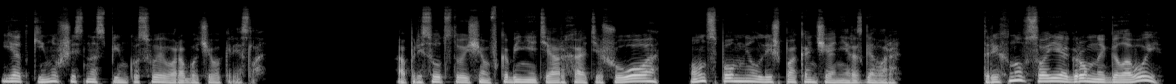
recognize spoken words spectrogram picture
и откинувшись на спинку своего рабочего кресла. О присутствующем в кабинете Архате Шуова он вспомнил лишь по окончании разговора. Тряхнув своей огромной головой,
